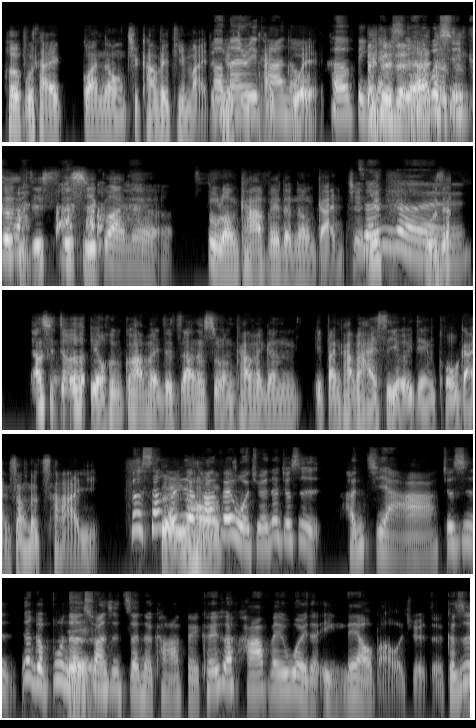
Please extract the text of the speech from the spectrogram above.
喝不太惯那种去咖啡厅买的，因为觉得太贵。喝冰对对对，他就是就已经是习惯那个速溶咖啡的那种感觉。真的，我当时就有喝过咖啡就知道，那速溶咖啡跟一般咖啡还是有一点口感上的差异。那三合一的咖啡，我觉得就是。很假啊，就是那个不能算是真的咖啡，可以算咖啡味的饮料吧，我觉得。可是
